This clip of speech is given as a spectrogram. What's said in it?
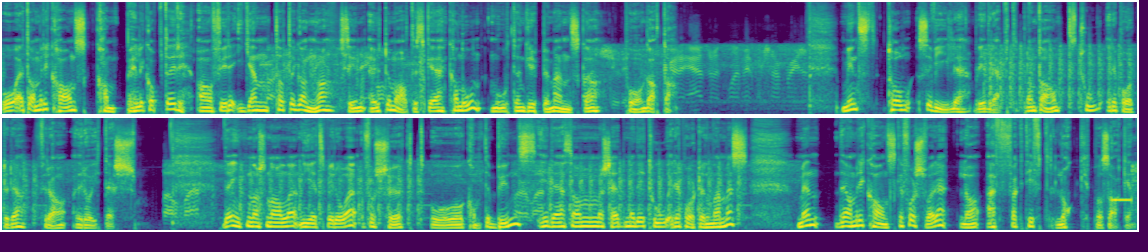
og et amerikansk kamphelikopter avfyrer gjentatte ganger sin automatiske kanon mot en gruppe mennesker på gata. Minst tolv sivile blir drept, blant annet to reportere fra Reuters. Det internasjonale nyhetsbyrået forsøkte å komme til bunns i det som skjedde med de to reporterne deres, men det amerikanske forsvaret la effektivt lokk på saken.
